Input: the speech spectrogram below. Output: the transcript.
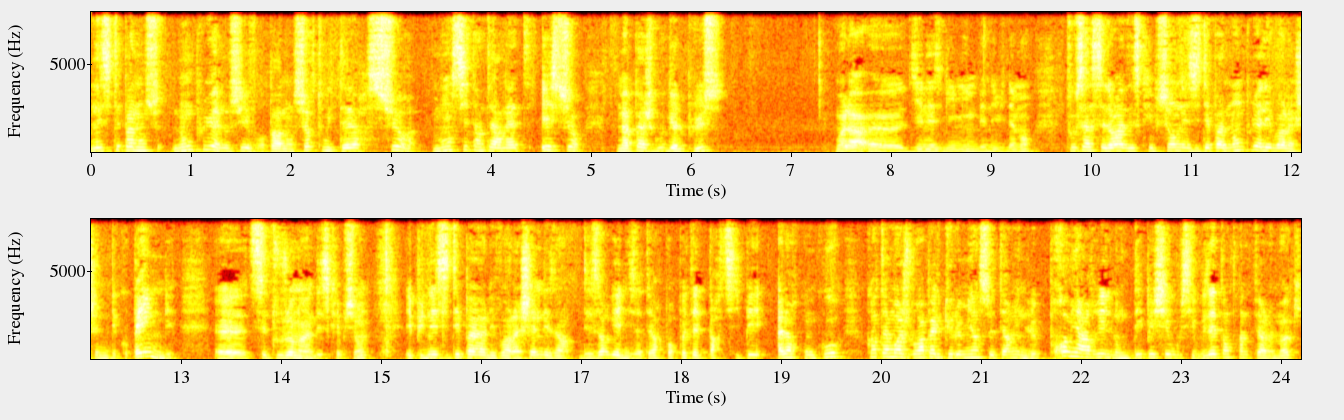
N'hésitez pas non, plus à nous suivre pardon, sur Twitter, sur mon site internet et sur ma page Google ⁇ Voilà, euh, DNS Gaming bien évidemment. Tout ça c'est dans la description. N'hésitez pas non plus à aller voir la chaîne des copains euh, c'est toujours dans la description. Et puis n'hésitez pas à aller voir la chaîne des, organisateurs pour peut-être participer à leur concours. Quant à moi, je vous rappelle que le mien se termine le 1er avril, donc dépêchez-vous si vous êtes en train de faire le mock.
